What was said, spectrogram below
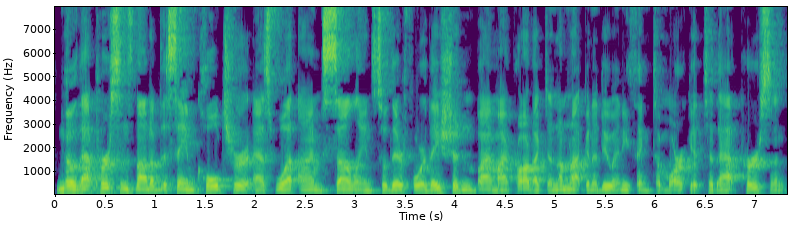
no, that person's not of the same culture as what I'm selling, so therefore they shouldn't buy my product, and I'm not going to do anything to market to that person.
